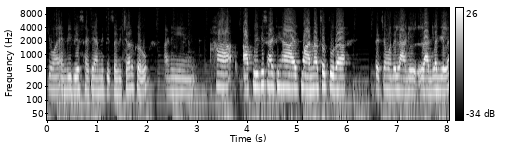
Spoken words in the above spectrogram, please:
किंवा एम बी बी एससाठी आम्ही तिचा विचार करू. आणि हा आपुलकीसाठी हा एक मानाचा तुरा त्याच्यामध्ये लाग लागला गेला.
